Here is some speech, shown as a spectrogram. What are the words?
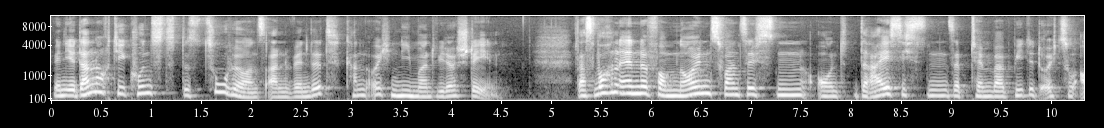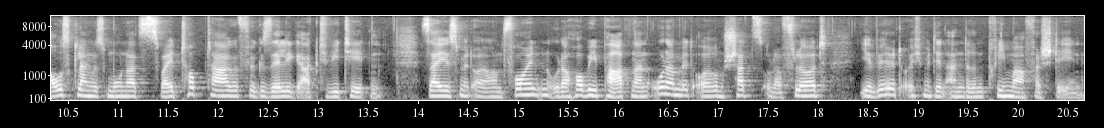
Wenn ihr dann noch die Kunst des Zuhörens anwendet, kann euch niemand widerstehen. Das Wochenende vom 29. und 30. September bietet euch zum Ausklang des Monats zwei Top-Tage für gesellige Aktivitäten. Sei es mit euren Freunden oder Hobbypartnern oder mit eurem Schatz oder Flirt. Ihr werdet euch mit den anderen prima verstehen.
